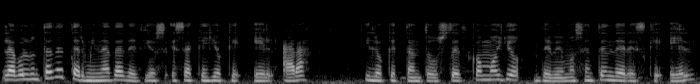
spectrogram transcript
La voluntad determinada de Dios es aquello que Él hará, y lo que tanto usted como yo debemos entender es que Él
